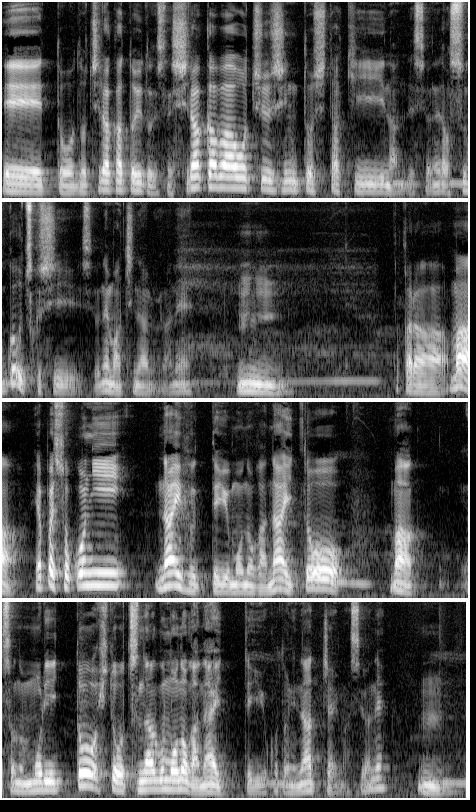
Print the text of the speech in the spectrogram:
えー、とどちらかというとですね白樺を中心とした木なんですよねだからすごい美しいですよね街並みがね。うんだからまあやっぱりそこにナイフっていうものがないと、まあその森と人をつなぐものがないっていうことになっちゃいますよね。うん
